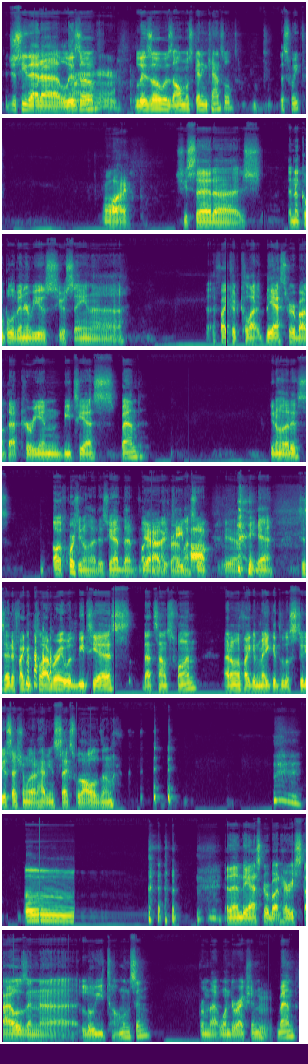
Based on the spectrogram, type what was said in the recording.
Did you see that uh, Lizzo? Lizzo is almost getting canceled this week. Why? She said uh, she, in a couple of interviews, she was saying uh, if I could collect, they asked her about that Korean BTS band. You know who that is? Oh, of course you know who that is. You had that fucking Yeah, background last week. Yeah. yeah. She said, if I could collaborate with BTS, that sounds fun. I don't know if I can make it to the studio session without having sex with all of them. Oh. And then they asked her about Harry Styles and uh, Louis Tomlinson from that One Direction Hmm. band.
